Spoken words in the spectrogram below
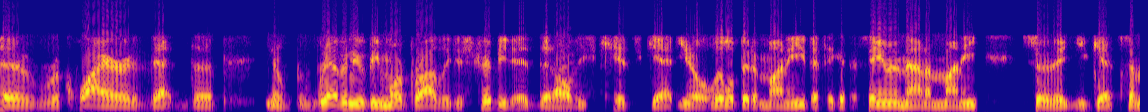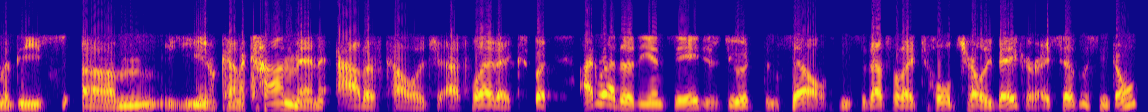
to require that the you know revenue be more broadly distributed that all these kids get you know a little bit of money that they get the same amount of money so that you get some of these um you know kind of con men out of college athletics. But i'd rather the ncaa just do it themselves. And so that's what i told charlie baker. I said listen don't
